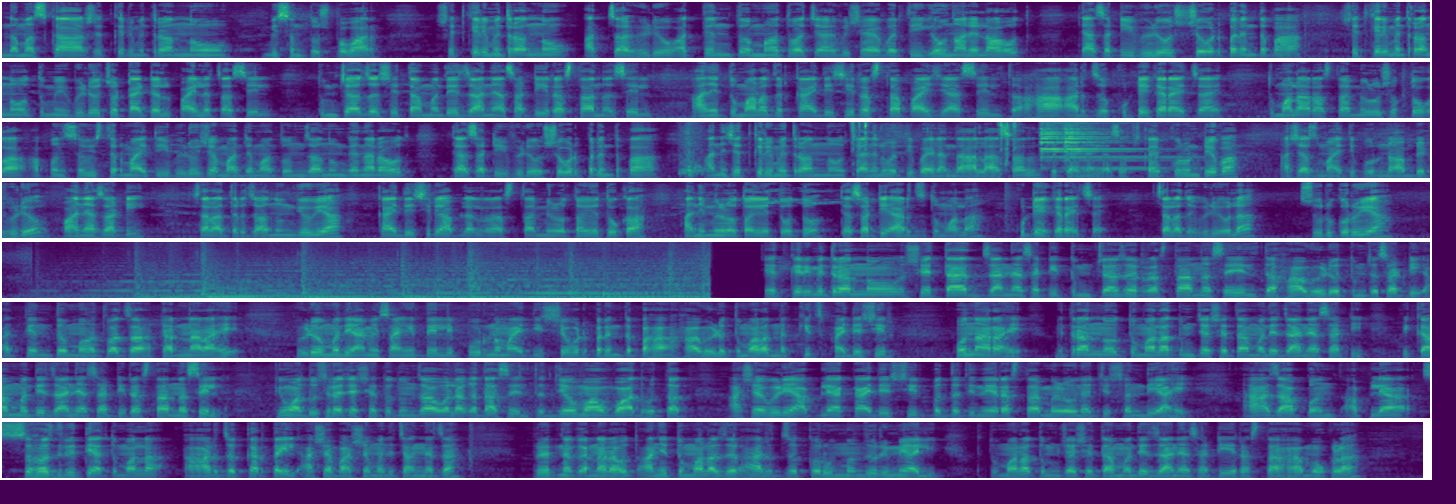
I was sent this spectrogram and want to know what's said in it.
नमस्कार शेतकरी मित्रांनो मी संतोष पवार. शेतकरी मित्रांनो आजचा व्हिडिओ अत्यंत महत्त्वाच्या विषयावरती घेऊन आलेलो आहोत. त्यासाठी व्हिडिओ शेवटपर्यंत पहा. शेतकरी मित्रांनो तुम्ही व्हिडिओचं टायटल पाहिलंच असेल. तुमच्या जर शेतामध्ये जाण्यासाठी रस्ता नसेल आणि तुम्हाला जर कायदेशीर रस्ता पाहिजे असेल तर हा अर्ज कुठे करायचा आहे? तुम्हाला रस्ता मिळू शकतो का? आपण सविस्तर माहिती व्हिडिओच्या माध्यमातून जाणून घेणार आहोत. त्यासाठी व्हिडिओ शेवटपर्यंत पहा. आणि शेतकरी मित्रांनो चॅनलवरती पहिल्यांदा आला असाल तर चॅनलला सबस्क्राईब करून ठेवा. अशाच माहितीपूर्ण अपडेट व्हिडिओ पाहण्यासाठी चला तर जाणून घेऊया. कायदेशीर आपल्याला रस्ता मिळवता येतो का? आणि मिळवता येतो तो त्यासाठी अर्ज तुम्हाला कुठे करायचा आहे? चला तर व्हिडिओला सुरू करूया. शेतकरी मित्रांनो शेतात जाण्यासाठी तुमचा जर रस्ता नसेल तर हा व्हिडिओ तुमच्यासाठी अत्यंत महत्त्वाचा ठरणार आहे. व्हिडिओमध्ये आम्ही सांगितलेली पूर्ण माहिती शेवटपर्यंत पहा. हा व्हिडिओ तुम्हाला नक्कीच फायदेशीर होणार आहे. मित्रांनो तुम्हाला तुमच्या शेतामध्ये जाण्यासाठी पिकांमध्ये जाण्यासाठी रस्ता नसेल किंवा दुसऱ्याच्या शेतातून जावं लागत असेल तर जेव्हा वाद होतात अशावेळी आपल्या कायदेशीर पद्धतीने रस्ता मिळवण्याची संधी आहे. आज आपण आपल्या सहजरित्या तुम्हाला अर्ज करता येईल अशा भाषेमध्ये सांगण्याचा प्रयत्न करणार आहोत. आणि तुम्हाला जर अर्ज करून मंजुरी मिळाली तर तुम्हाला तुमच्या शेतामध्ये जाण्यासाठी रस्ता हा मोकळा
